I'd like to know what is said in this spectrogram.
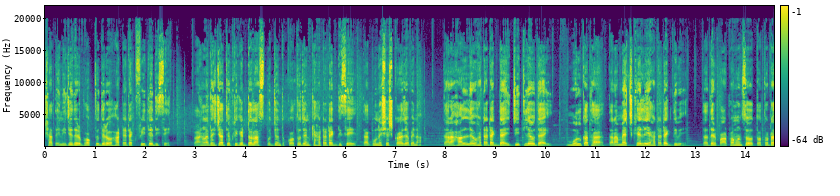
সাথে নিজেদের ভক্তদেরও হার্ট অ্যাটাক ফ্রিতে দিছে। বাংলাদেশ জাতীয় ক্রিকেট দল আজ পর্যন্ত কতজনকে হার্ট অ্যাটাক দিছে তা গুণে শেষ করা যাবে না। তারা হারলেও হার্ট অ্যাটাক দেয়, জিতলেও দেয়। মূল কথা, তারা ম্যাচ খেলে হার্ট অ্যাটাক দিবে। তাদের পারফরমেন্সও ততটা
